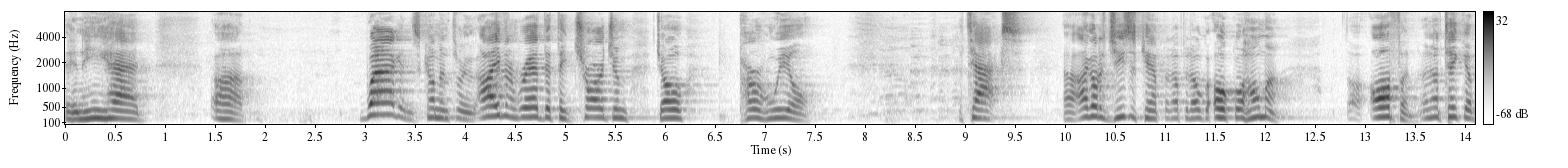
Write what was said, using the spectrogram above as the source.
And he had uh, wagons coming through. I even read that they charge him, Joe, per wheel, a tax. Uh, I go to Jesus camping up in Oklahoma uh, often, and I take a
